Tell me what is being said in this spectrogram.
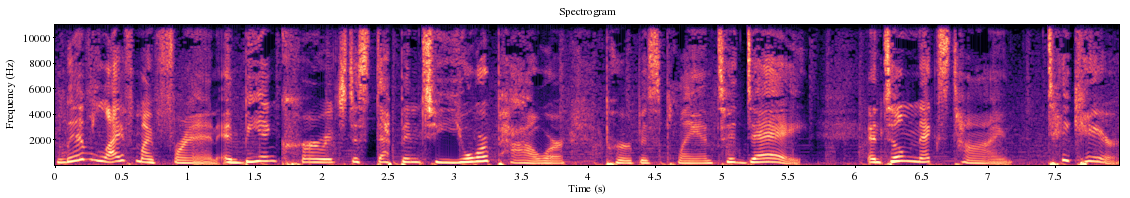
Live life, my friend, and be encouraged to step into your power purpose plan today. Until next time, take care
